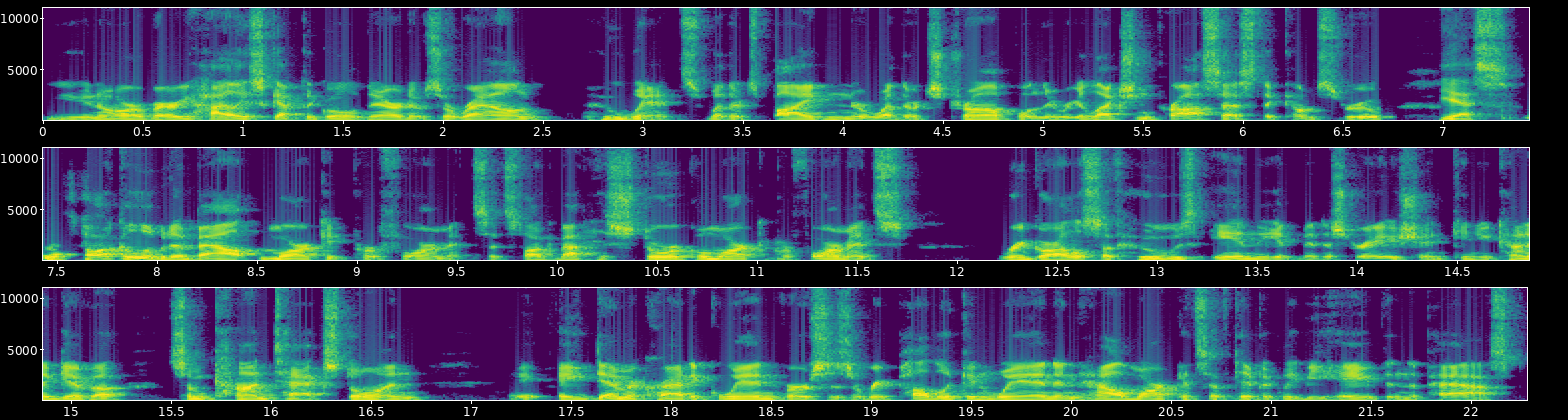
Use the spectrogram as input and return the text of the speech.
you know, are very highly skeptical of narratives around who wins, whether it's Biden or whether it's Trump on the reelection process that comes through. Yes. Let's talk a little bit about market performance. Let's talk about historical market performance, regardless of who's in the administration. Can you kind of give a some context on a, a Democratic win versus a Republican win and how markets have typically behaved in the past?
